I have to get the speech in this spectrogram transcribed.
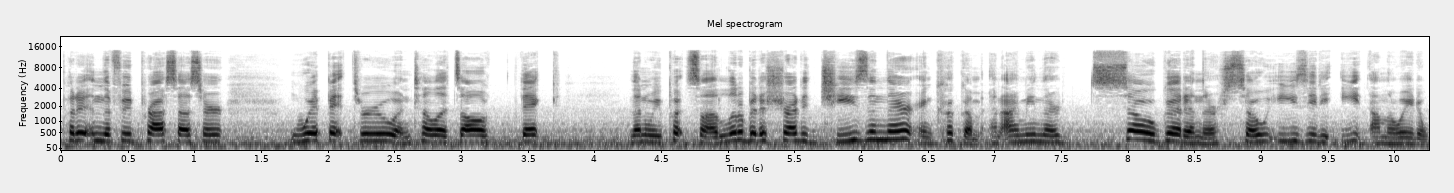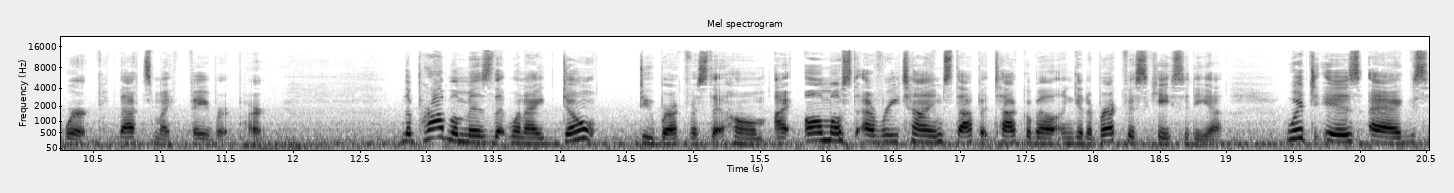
put it in the food processor, whip it through until it's all thick then we put some, a little bit of shredded cheese in there and cook them. And I mean, they're so good and they're so easy to eat on the way to work. That's my favorite part. The problem is that when I don't do breakfast at home, I almost every time stop at Taco Bell and get a breakfast quesadilla, which is eggs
